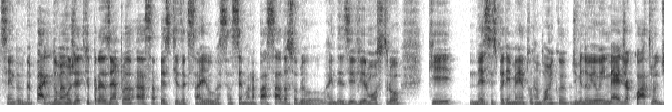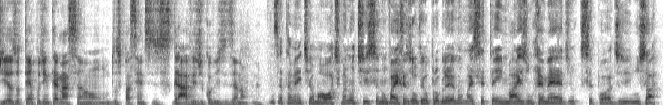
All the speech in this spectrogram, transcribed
Sem dúvida. Vai, do mesmo jeito que, por exemplo, essa pesquisa que saiu essa semana passada sobre o Remdesivir mostrou que nesse experimento randômico diminuiu em média quatro dias o tempo de internação dos pacientes graves de Covid-19. Né? Exatamente, é uma ótima notícia, não vai resolver o problema, mas você tem mais um remédio que você pode usar.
